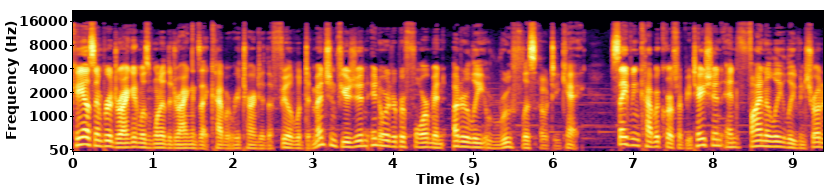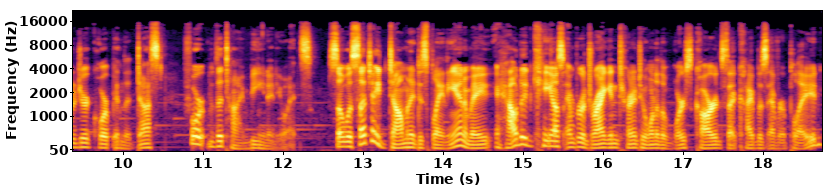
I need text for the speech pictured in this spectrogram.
Chaos Emperor Dragon was one of the dragons that Kaiba returned to the field with Dimension Fusion in order to perform an utterly ruthless OTK, saving Kaiba Corp's reputation and finally leaving Schrodinger Corp in the dust, for the time being anyways. So with such a dominant display in the anime, how did Chaos Emperor Dragon turn into one of the worst cards that Kaiba's ever played?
